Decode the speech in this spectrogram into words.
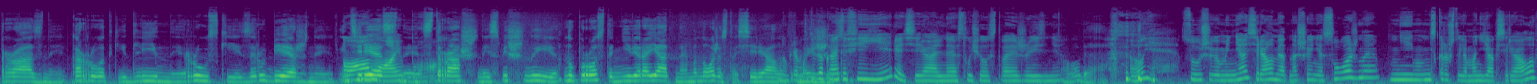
разные, короткие, длинные, русские, зарубежные, О, интересные, бог. страшные, смешные. Ну, просто невероятное множество сериалов Ну, прям таки какая-то феерия сериальная случилась в твоей жизни. О, да. Oh, yeah. Слушай, у меня с сериалами отношения сложные. Не, не скажу, что я маньяк сериалов.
